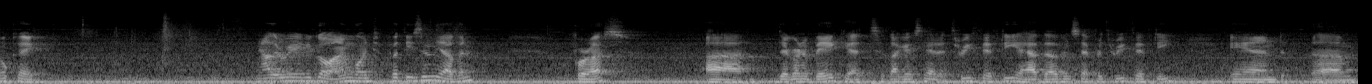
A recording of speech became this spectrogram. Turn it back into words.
Okay. Now they're ready to go. I'm going to put these in the oven for us. Uh, they're going to bake at, like I said, at 350. I have the oven set for 350. And um,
